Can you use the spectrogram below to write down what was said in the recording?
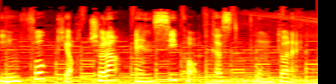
info-ncpodcast.net.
